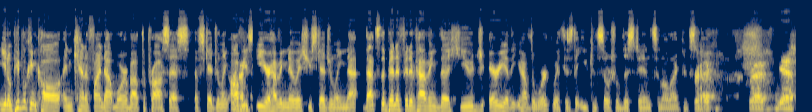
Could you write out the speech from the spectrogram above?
you know people can call and kind of find out more about the process of scheduling. Okay. obviously you're having no issue scheduling that. That's the benefit of having the huge area that you have to work with is that you can social distance and all that good stuff. Right. Right. Yeah.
